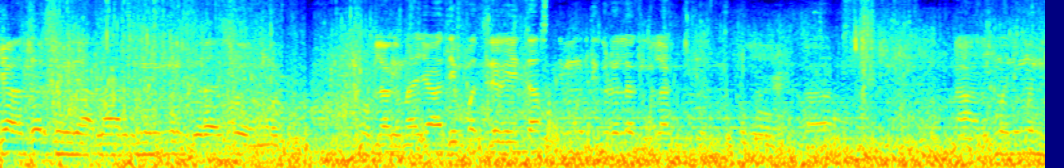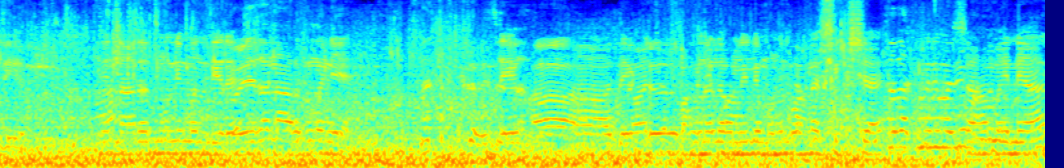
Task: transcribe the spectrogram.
नारदमुनी लग्नाच्या आधी पत्रिका येत असते मग तिकडे लग्न लागते. हा. नारदमुनी मंदिर. हे? नारद मुनी मंदिर आहे. वेळेला नारदमुनी आहे. देव हा. हा, देवांच्या पाहुणे लावलेले म्हणून त्यांना शिक्षा आहे. सहा महिन्यात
